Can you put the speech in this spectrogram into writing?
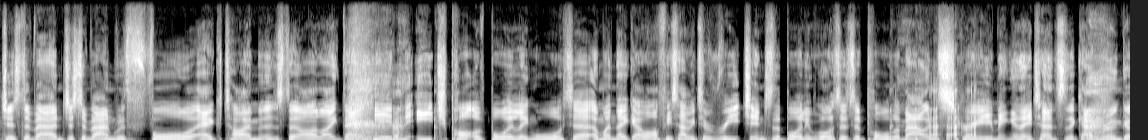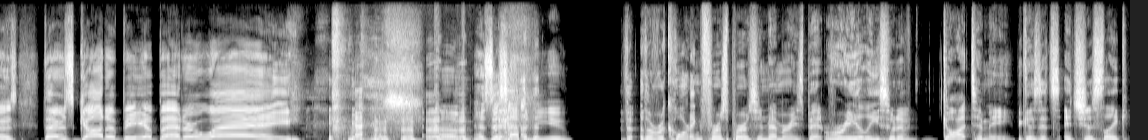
Just a man, just a man with four egg timers that are like they're in each pot of boiling water, and when they go off, he's having to reach into the boiling water to pull them out and screaming. And they turn to the camera and goes, "There's gotta be a better way." Um, Has this happened to you? the, the recording first person memories bit really sort of got to me because it's it's just like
